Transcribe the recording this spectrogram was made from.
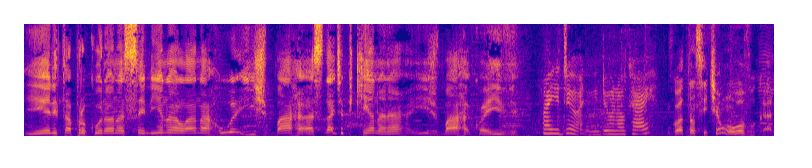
E ele tá procurando a Celina lá na rua e esbarra. A cidade é pequena, né? E esbarra com a Eve. How you doing? You doing okay? Gotham City é um ovo, cara.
